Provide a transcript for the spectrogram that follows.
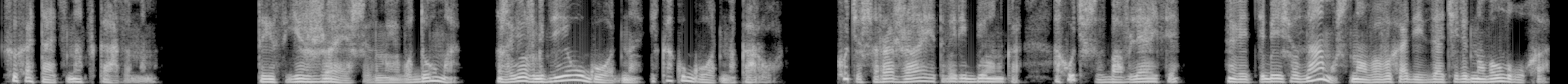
хохотать над сказанным. «Ты съезжаешь из моего дома, живешь где угодно и как угодно, коро. Хочешь, рожай этого ребенка, а хочешь, избавляйся. Ведь тебе еще замуж снова выходить за очередного лоха.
